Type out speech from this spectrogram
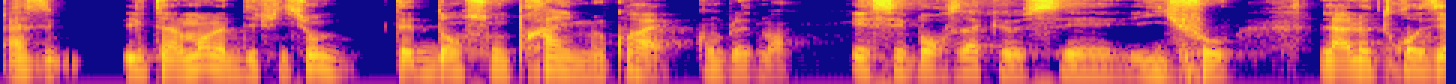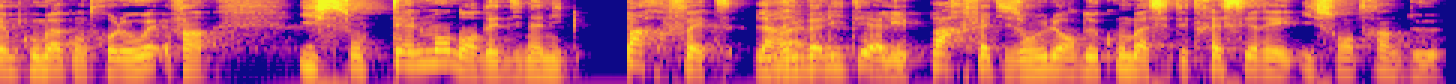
bah, littéralement la définition d'être dans son prime, quoi. Ouais, complètement. Et c'est pour ça que c'est, il faut. Là, le troisième combat contre Holloway, enfin, ils sont tellement dans des dynamiques parfaites. La Ouais. rivalité, elle est parfaite. Ils ont eu leurs deux combats, c'était très serré. Ils sont en train de,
